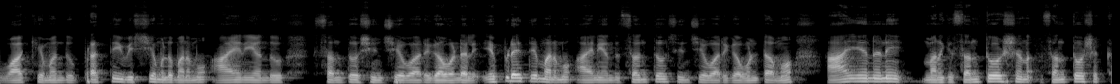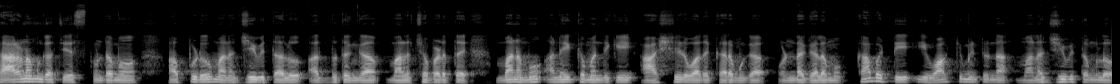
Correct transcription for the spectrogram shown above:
వాక్యమందు ప్రతి విషయంలో మనము ఆయన యందు సంతోషించేవారిగా ఉండాలి. ఎప్పుడైతే మనము ఆయన యందు సంతోషించేవారిగా ఉంటామో ఆయననే మనకి సంతోష సంతోష కారణంగా చేసుకుంటామో అప్పుడు మన జీవితాలు అద్భుతంగా మలచబడతాయి. మనము అనేక మందికి ఆశీర్వాదకరముగా గలము కాబట్టి ఈ వాక్యం వింటున్న మన జీవితంలో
